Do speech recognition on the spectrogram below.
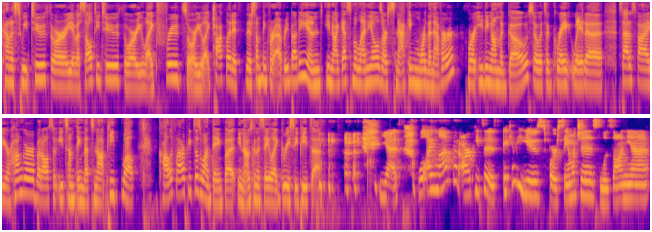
kind of sweet tooth or you have a salty tooth or you like fruits or you like chocolate. It's, there's something for everybody. And, you know, I guess millennials are snacking more than ever. We're eating on the go. So it's a great way to satisfy your hunger, but also eat something that's not pizza. Well, cauliflower pizza is one thing, but, you know, I was going to say like greasy pizza. yes. Well, I love that our pizza is, it can be used for sandwiches, lasagna.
